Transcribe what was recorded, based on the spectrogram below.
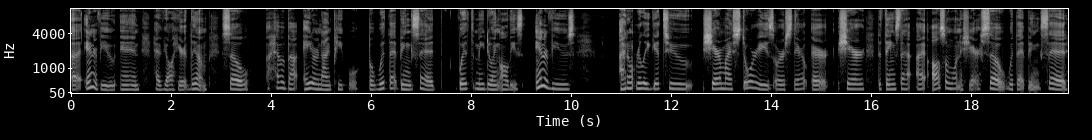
uh, interview and have y'all hear them. So I have about eight or nine people. But with that being said, with me doing all these interviews, I don't really get to share my stories or stare or share the things that I also want to share. So, with that being said,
